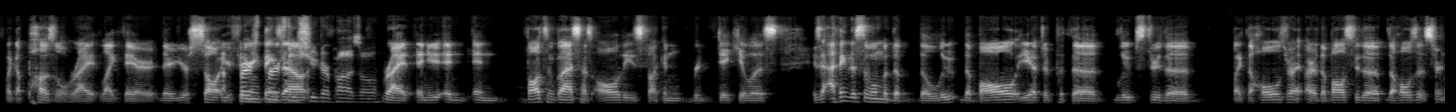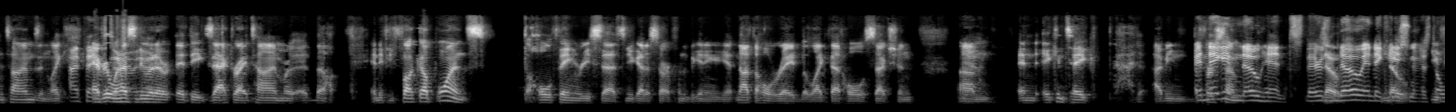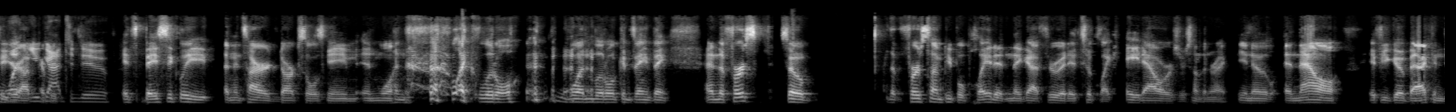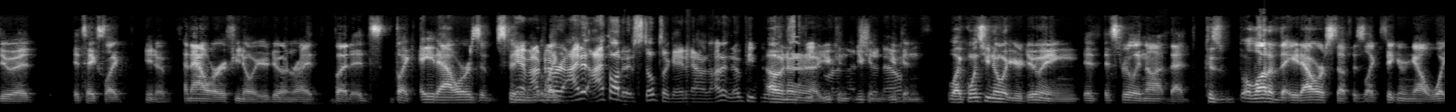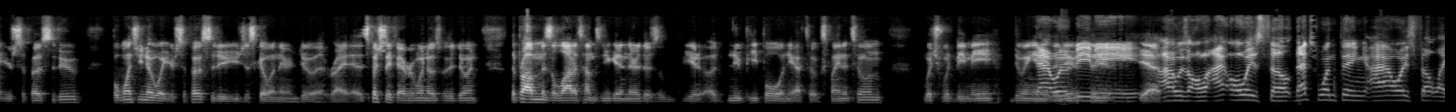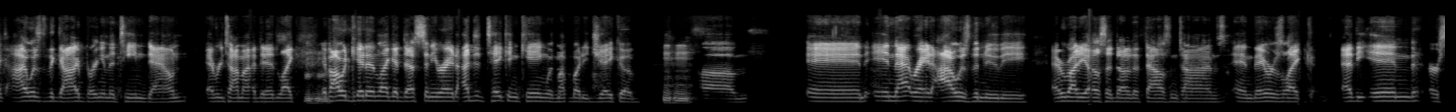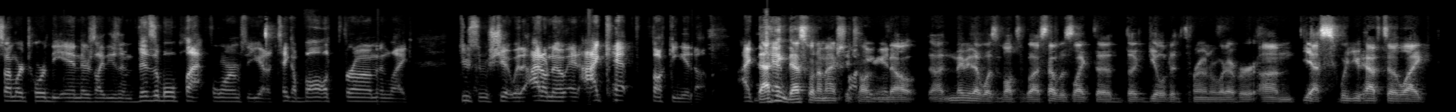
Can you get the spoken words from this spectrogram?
like a puzzle, right? Like they're they're you're salt, you're figuring things out. Shooter puzzle. Right. And you and and Vault of Glass has all these fucking ridiculous. Is I think that's the one with the the loop the ball. You have to put the loops through the like the holes, right? Or the balls through the the holes at certain times, and like everyone so, has to do it at, the exact right time, or the and if you fuck up once, the whole thing resets, and you got to start from the beginning again. Not the whole raid, but like that whole section. Um, and it can take. God, I mean, the And they give no hints. There's No, no, indication no. as to figure what you every- got to do. it's basically an entire Dark Souls game in one like little one little contained thing. And the first so the first time people played it and they got through it, it took like eight hours or something, right? You know, and now if you go back and do it, it takes like you know an hour if you know what you're doing, right? But it's like eight hours of spending. Damn, I've like. I, I thought it still took eight hours. I didn't know people. Oh no no no! You can you can now. you can like once you know what you're doing, it, it's really not that because a lot of the eight hour stuff is like figuring out what you're supposed to do. But once you know what you're supposed to do, you just go in there and do it, right? Especially if everyone knows what they're doing. The problem is a lot of times when you get in there, there's you know new people and you have to explain it to them, which would be me doing That would new- be the new- me. yeah, I was all. I always felt that's one thing. I always felt like I was the guy bringing the team down every time I did. Like Mhm. if I would get in like a Destiny raid, I did Taken King with my buddy Jacob. Mhm. Um, and in that raid, I was the newbie. Everybody else had done it a thousand times, and there was like at the end or somewhere toward the end, there's like these invisible platforms that you got to take a ball from and like do some shit with it. I don't know, and I kept fucking it up. I, I think that's what I'm actually talking about. Uh, maybe that wasn't Vault of Glass. That was like the the Gilded Throne or whatever. Um, yes, where you have to like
